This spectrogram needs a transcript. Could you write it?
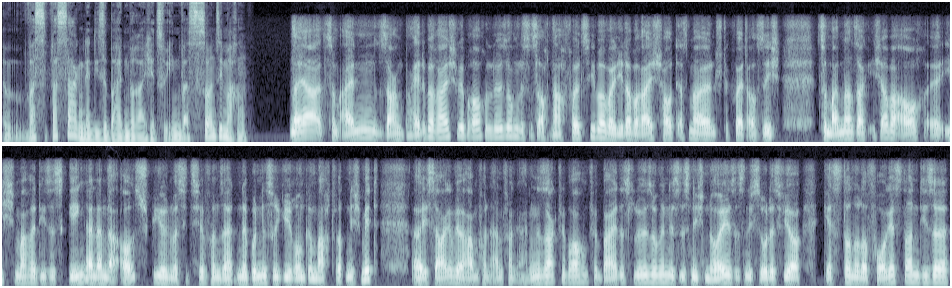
ähm, was, was sagen denn diese beiden Bereiche zu Ihnen? Was sollen Sie machen? Naja, zum einen sagen beide Bereiche, wir brauchen Lösungen. Das ist auch nachvollziehbar, weil jeder Bereich schaut erstmal ein Stück weit auf sich. Zum anderen sage ich aber auch, äh, ich mache dieses Gegeneinander ausspielen, was jetzt hier von Seiten der Bundesregierung gemacht wird, nicht mit. Äh, ich sage, wir haben von Anfang an gesagt, wir brauchen für beides Lösungen. Es ist nicht neu. Es ist nicht so, dass wir gestern oder vorgestern diese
